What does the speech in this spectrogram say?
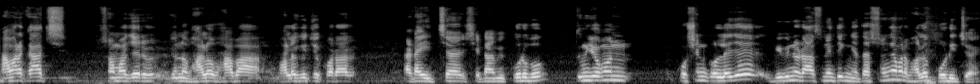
আমার কাজ সমাজের জন্য ভালো ভাবা ভালো কিছু করার একটা ইচ্ছা সেটা আমি করব। তুমি যখন কোশ্চেন করলে যে বিভিন্ন রাজনৈতিক নেতার সঙ্গে আমার ভালো পরিচয়।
